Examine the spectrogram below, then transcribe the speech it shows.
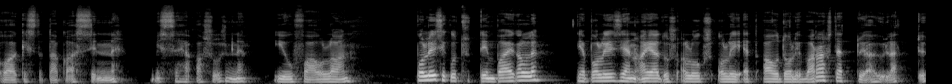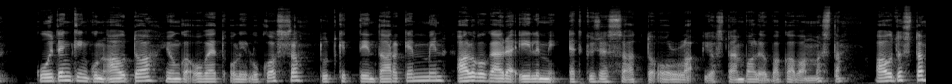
Oakista takaisin sinne, missä he asuivat sinne Iufaulaan. Poliisi kutsuttiin paikalle, ja poliisien ajatus aluksi oli, että auto oli varastettu ja hylätty. Kuitenkin kun autoa, jonka ovet oli lukossa, tutkittiin tarkemmin, alkoi käydä ilmi, että kyse saattoi olla jostain paljon vakavammasta. Autosta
